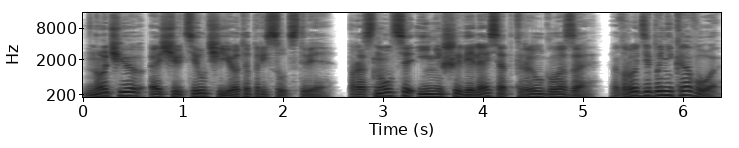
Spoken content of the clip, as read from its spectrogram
Ночью ощутил чье-то присутствие. Проснулся и, не шевелясь, открыл глаза. Вроде бы никого.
